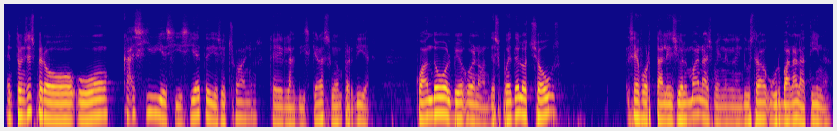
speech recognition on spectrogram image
entonces, pero hubo casi 17, 18 años que las disqueras estuvieron perdidas. Cuando volvió, bueno, después de los shows, se fortaleció el management en la industria urbana latina.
